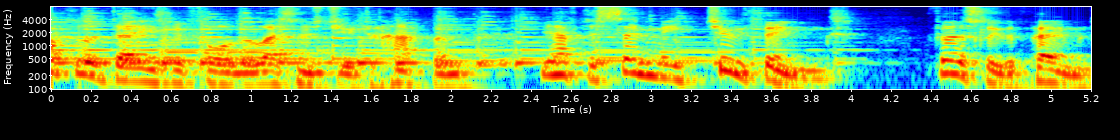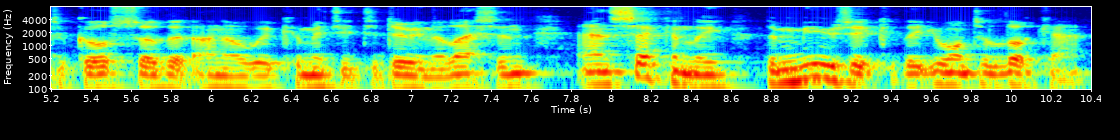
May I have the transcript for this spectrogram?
Couple of days before the lesson is due to happen, you have to send me two things. Firstly, the payment, of course, so that I know we're committed to doing the lesson, and secondly, the music that you want to look at.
